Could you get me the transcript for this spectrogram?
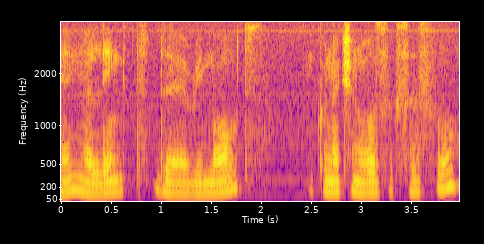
Okay, I linked the remote. The connection was successful.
